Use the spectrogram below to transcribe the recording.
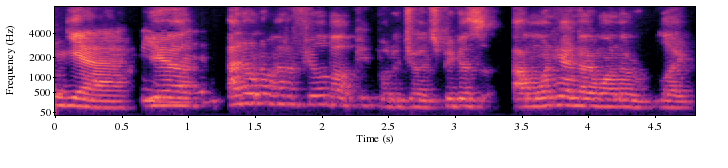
yeah, He's Yeah. mid. I don't know how to feel about Pete Buttigieg because on one hand I wanna like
